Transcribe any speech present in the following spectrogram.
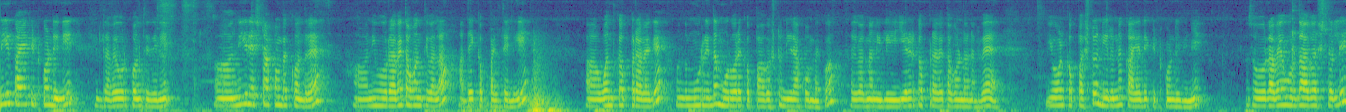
ನೀರು ಕಾಯಕ್ಕೆ ಇಟ್ಕೊಂಡಿನಿ. ಇಲ್ಲಿ ರವೆ ಹುರ್ಕೊತಿದ್ದೀನಿ ನೀರು ಎಷ್ಟು ಹಾಕ್ಕೊಬೇಕು ಅಂದರೆ ನೀವು ರವೆ ತೊಗೊತೀವಲ್ಲ, ಅದೇ ಕಪ್ ಅಳ್ತೇಲಿ. ಒಂದು ಕಪ್ ರವೆಗೆ ಒಂದು ಮೂರರಿಂದ ಮೂರುವರೆ ಕಪ್ ಆಗೋಷ್ಟು ನೀರು ಹಾಕ್ಕೊಬೇಕು. ಇವಾಗ ನಾನು ಇಲ್ಲಿ ಎರಡು ಕಪ್ ರವೆ ತೊಗೊಂಡೋನಲ್ವೇ, ಏಳು ಕಪ್ಪಷ್ಟು ನೀರನ್ನು ಕಾಯೋದಕ್ಕೆ ಇಟ್ಕೊಂಡಿದ್ದೀನಿ ಸೊ ರವೆ ಹುರಿದಾಗೋಷ್ಟರಲ್ಲಿ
